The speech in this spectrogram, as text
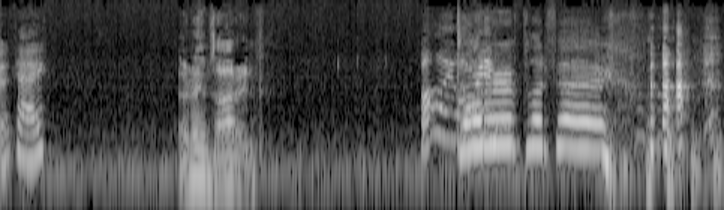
Okay. Her name's Aaron. Bye. Daughter of Bloodfang.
